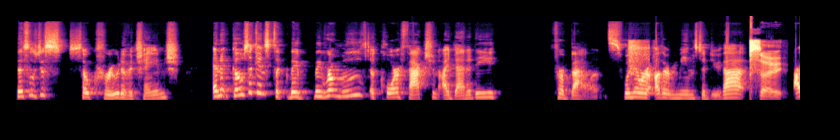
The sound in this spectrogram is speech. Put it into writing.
this was just so crude of a change, and it goes against the they they removed a core faction identity for balance when there were other means to do that. So I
